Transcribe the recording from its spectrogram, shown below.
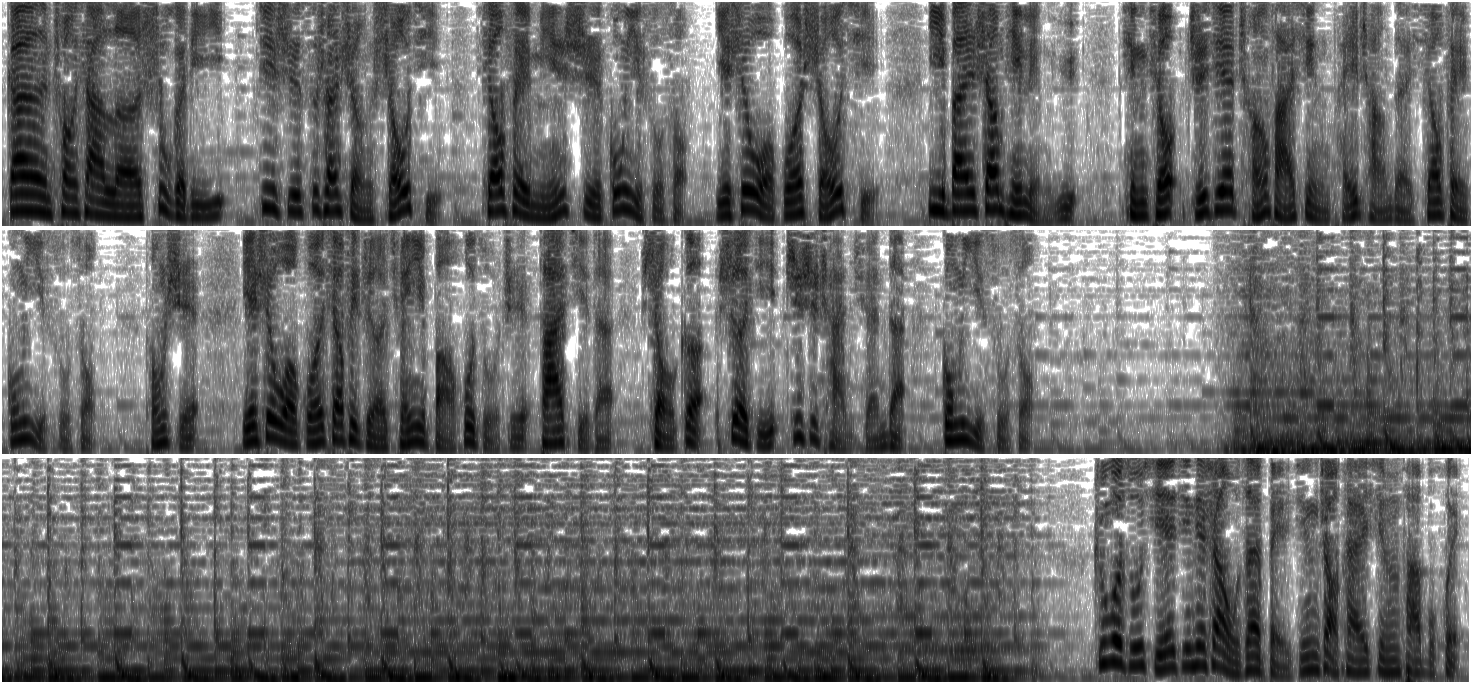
该案创下了数个第一，既是四川省首起消费民事公益诉讼，也是我国首起一般商品领域请求直接惩罚性赔偿的消费公益诉讼。同时，也是我国消费者权益保护组织发起的首个涉及知识产权的公益诉讼。中国足协今天上午在北京召开新闻发布会，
